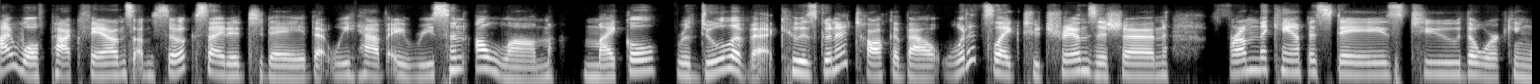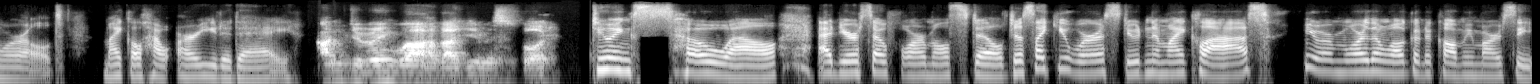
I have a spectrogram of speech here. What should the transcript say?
Hi, Wolfpack fans. I'm so excited today that we have a recent alum, Michael Radulovic, who is going to talk about what it's like to transition from the campus days to the working world. Michael, how are you today? I'm doing well. How about you, Mrs. Bullock? Doing so well. And you're so formal still, just like you were a student in my class. you are more than welcome to call me Marcy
